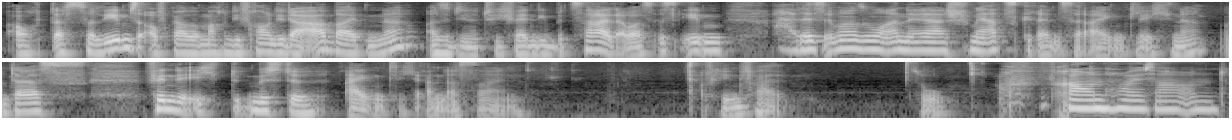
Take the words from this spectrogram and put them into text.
auch das zur Lebensaufgabe machen, die Frauen, die da arbeiten, ne? Also die natürlich werden die bezahlt, aber es ist eben alles immer so an der Schmerzgrenze eigentlich, ne? Und das finde ich müsste eigentlich anders sein. Auf jeden Fall. So. Frauenhäuser und.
